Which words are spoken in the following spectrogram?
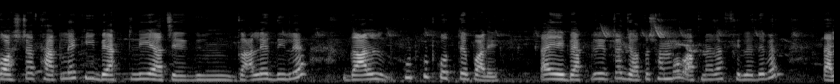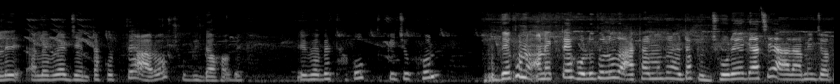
কষটা থাকলে কি ব্যাকটেরিয়া আছে? গালে দিলে গাল কুটকুট করতে পারে। তাই এই ব্যাকটেরিয়াটা যত সম্ভব আপনারা ফেলে দেবেন, তাহলে অ্যালোভেরা জেলটা করতে আরও সুবিধা হবে। এইভাবে থাকুক কিছুক্ষণ। দেখুন, অনেকটাই হলুদ হলুদ আঠার মতন ওটা ঝরে গেছে আর আমি যত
